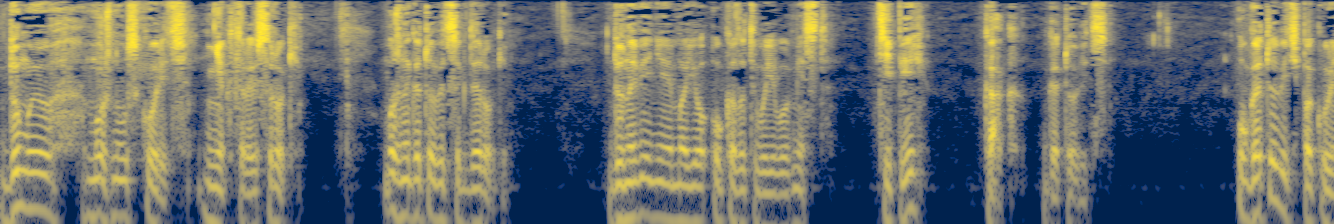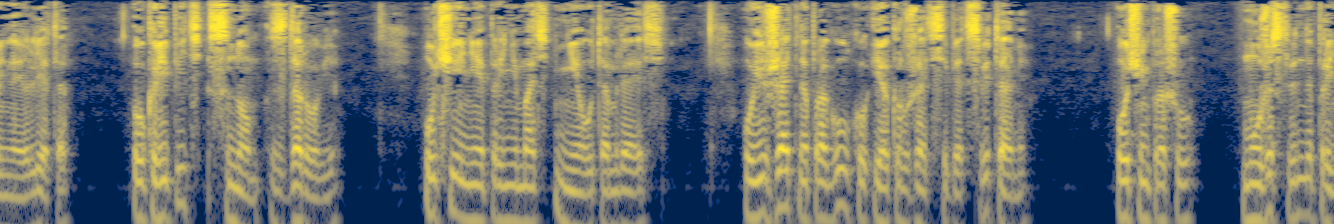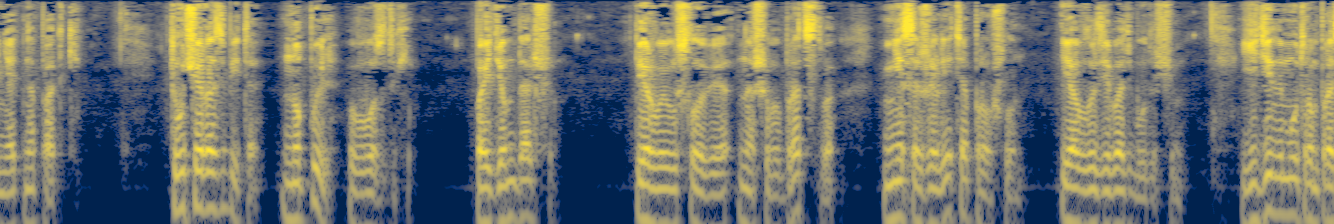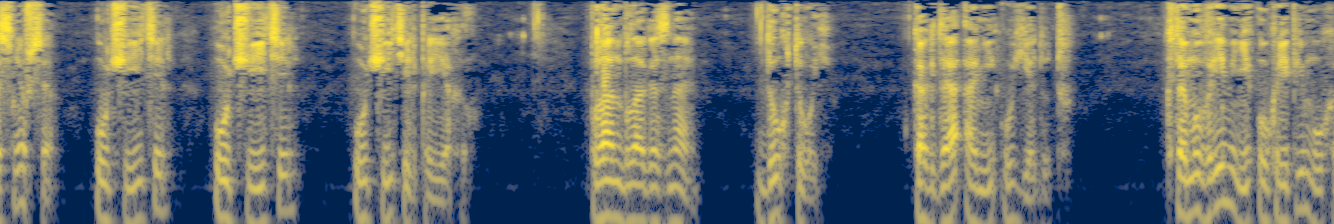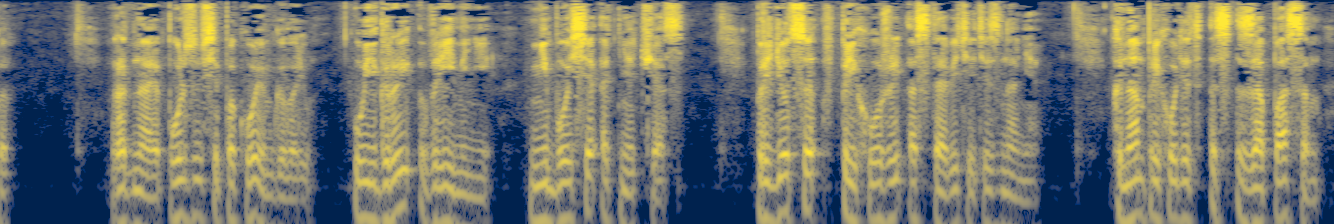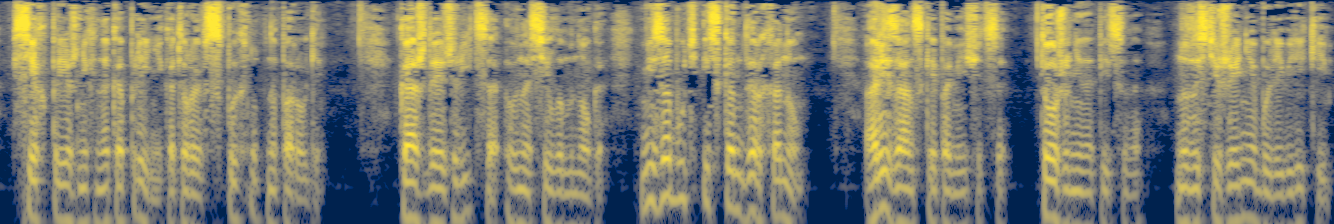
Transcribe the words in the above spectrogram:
Думаю, можно ускорить некоторые сроки. Можно готовиться к дороге. Дуновение мое около твоего места. Теперь как готовиться? Уготовить спокойное лето, укрепить сном здоровье, учение принимать не утомляясь, уезжать на прогулку и окружать себя цветами. Очень прошу мужественно принять нападки. Туча разбита, но пыль в воздухе. Пойдем дальше. Первое условие нашего братства – не сожалеть о прошлом и овладевать будущим. Единым утром проснешься – учитель, учитель, учитель приехал. План блага знаем, дух твой, когда они уедут. К тому времени укрепи муха. Родная, пользуйся покоем, говорю. У игры времени не бойся отнять час. Придется в прихожей оставить эти знания. К нам приходят с запасом всех прежних накоплений, которые вспыхнут на пороге. Каждая жрица вносила много. Не забудь Искандер Ханум. О Рязанской помещице тоже не написано, но достижения были велики.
